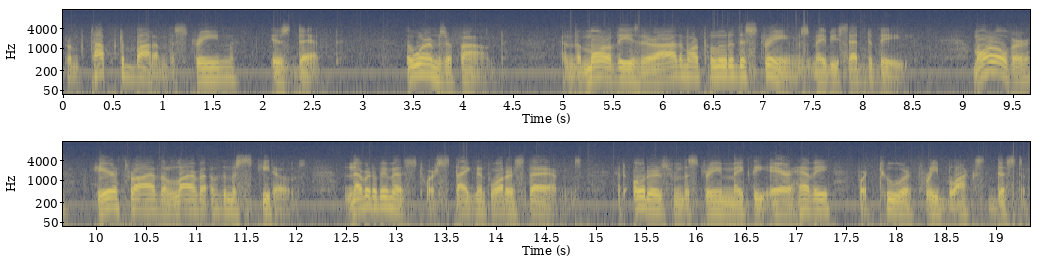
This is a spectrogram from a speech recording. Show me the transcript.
From top to bottom, the stream is dead. The worms are found, and the more of these there are, the more polluted the streams may be said to be. Moreover, here thrive the larvae of the mosquitoes, never to be missed where stagnant water stands, and odors from the stream make the air heavy for two or three blocks distance.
